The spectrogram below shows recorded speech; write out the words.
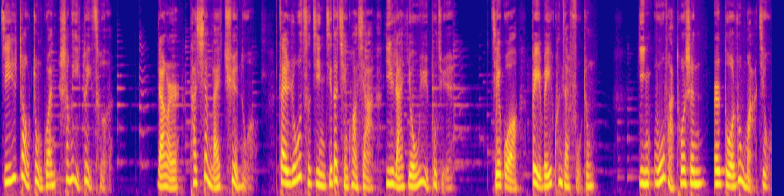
急召众官商议对策，然而他向来怯懦。在如此紧急的情况下，依然犹豫不决，结果被围困在府中，因无法脱身而躲入马厩，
